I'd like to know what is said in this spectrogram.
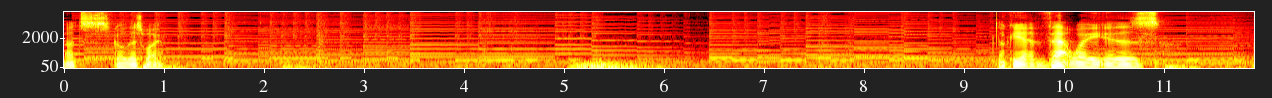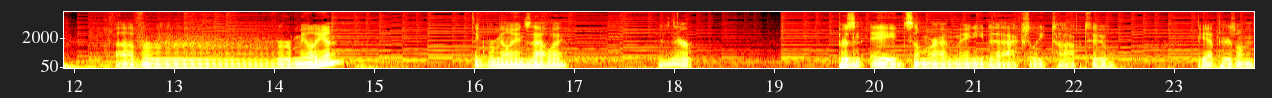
let's go this way. Okay, yeah, that way is uh, Ver Vermilion. I think Vermilion's that way. Isn't there? An aid somewhere I may need to actually talk to. Yep, here's one.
